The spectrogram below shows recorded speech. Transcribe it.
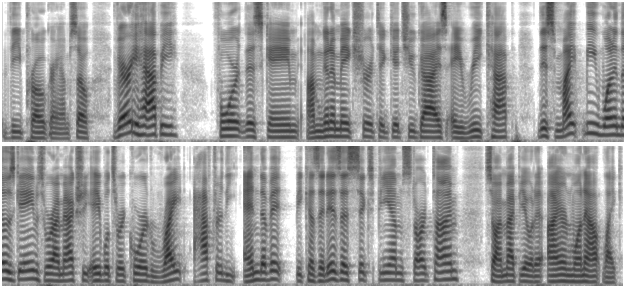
the program. So, very happy for this game. I'm going to make sure to get you guys a recap. This might be one of those games where I'm actually able to record right after the end of it because it is a 6 p.m. start time. So I might be able to iron one out, like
